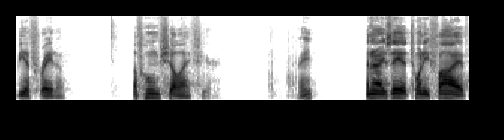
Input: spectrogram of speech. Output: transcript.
be afraid of? Of whom shall I fear? Right? And in Isaiah 25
